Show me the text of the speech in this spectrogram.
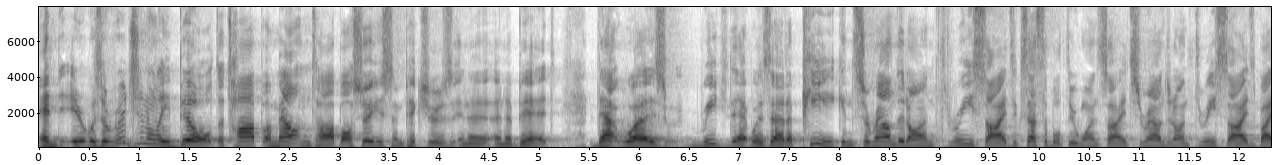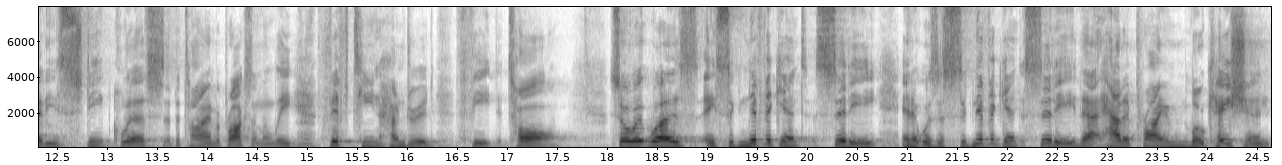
And it was originally built atop a mountaintop. I'll show you some pictures in a, in a bit. That was, reached, that was at a peak and surrounded on three sides, accessible through one side, surrounded on three sides by these steep cliffs, at the time approximately 1,500 feet tall. So it was a significant city, and it was a significant city that had a prime location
